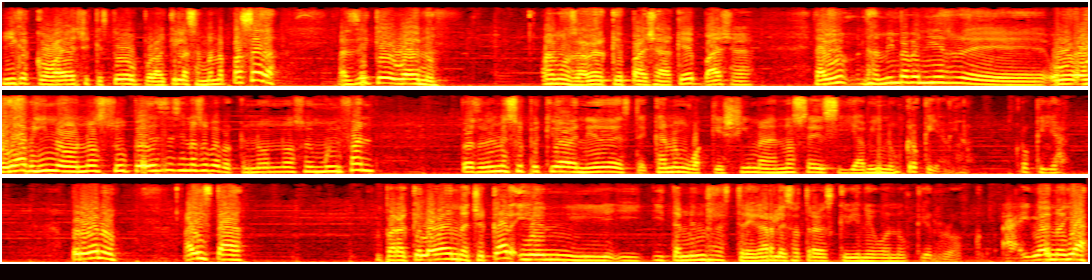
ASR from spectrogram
Mika Kobayashi que estuvo por aquí la semana pasada. Así que bueno, vamos a ver qué pasa, qué pasa. También, va a venir, eh, o, o ya vino, no supe. Ese sí no supe porque no, no soy muy fan. Pero también me supe que iba a venir este Canon Wakeshima. No sé si ya vino, creo que ya vino. Creo que ya. Pero bueno, ahí está. Para que lo vayan a checar y, en- y, también restregarles otra vez que viene bueno que. Ay, bueno, ya.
